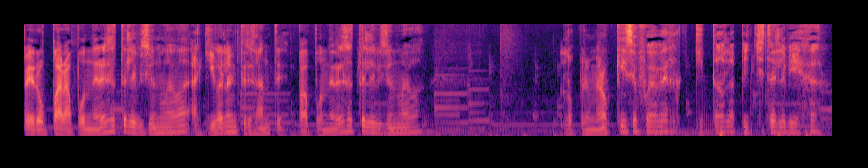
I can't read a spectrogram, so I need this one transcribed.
Pero para poner esa televisión nueva, aquí va lo interesante. Para poner esa televisión nueva, lo primero que hice fue haber quitado la pinche tele vieja.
